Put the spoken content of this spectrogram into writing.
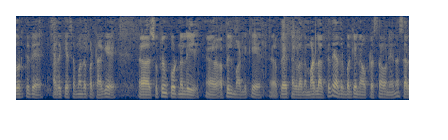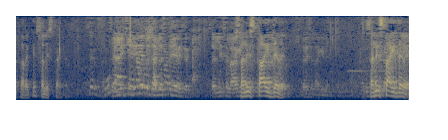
ದೊರೆತಿದೆ. ಅದಕ್ಕೆ ಸಂಬಂಧಪಟ್ಟ ಹಾಗೆ ಸುಪ್ರೀಂ ಕೋರ್ಟ್ನಲ್ಲಿ ಅಪೀಲ್ ಮಾಡಲಿಕ್ಕೆ ಪ್ರಯತ್ನಗಳನ್ನು ಮಾಡಲಾಗ್ತದೆ. ಅದರ ಬಗ್ಗೆ ನಾವು ಪ್ರಸ್ತಾವನೆಯನ್ನು ಸರ್ಕಾರಕ್ಕೆ ಸಲ್ಲಿಸ್ತಾ ಇದ್ದೇವೆ. ಸಲ್ಲಿಸ್ತಾ ಇದ್ದೇವೆ. ಸಲ್ಲಿಸಲಾಗಿದೆ? ಸಲ್ಲಿಸ್ತಾ ಇದ್ದೇವೆ.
